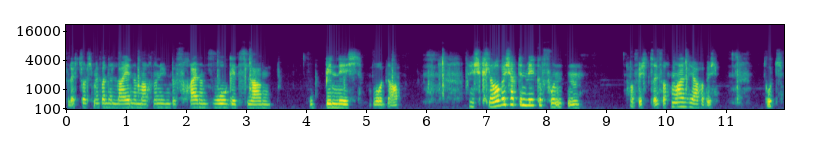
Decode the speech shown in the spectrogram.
Vielleicht sollte ich mir einfach eine Leine machen und ihn befreien. Und wo geht's lang? Wo bin ich? Wo da? Ich glaube, ich habe den Weg gefunden. Hoffe ich jetzt einfach mal. Ja, habe ich. Gut.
